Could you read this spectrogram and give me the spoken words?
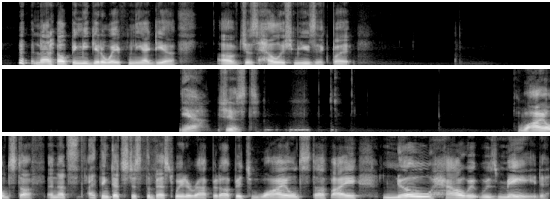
not helping me get away from the idea of just hellish music, but yeah, just wild stuff and that's i think that's just the best way to wrap it up. It's wild stuff. I know how it was made.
